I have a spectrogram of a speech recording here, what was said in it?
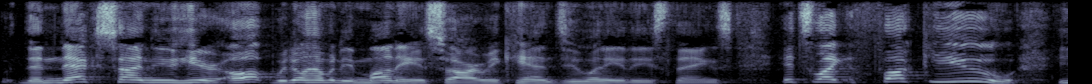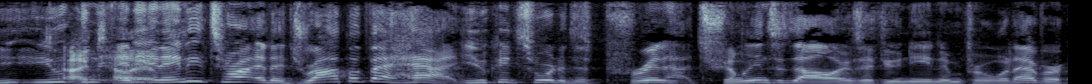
the next time you hear, "Oh, we don't have any money. Sorry, we can't do any of these things." It's like, "Fuck you!" You, you can at, at, any time, at a drop of a hat, you could sort of just print trillions of dollars if you need them for whatever.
